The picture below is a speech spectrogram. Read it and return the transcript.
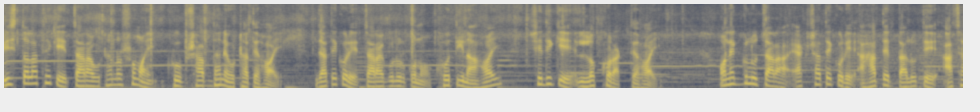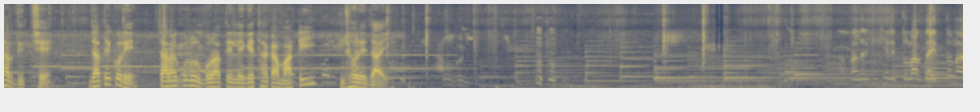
বীজতলা থেকে চারা উঠানোর সময় খুব সাবধানে উঠাতে হয় যাতে করে চারাগুলোর কোনো ক্ষতি না হয় সেদিকে লক্ষ্য রাখতে হয়। অনেকগুলো চারা একসাথে করে হাতের তালুতে আছাড় দিচ্ছে যাতে করে চারাগুলোর গোড়াতে লেগে থাকা মাটি ঝরে যায়। আপনাদের কি খেলে তোলার দায়িত্ব না?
